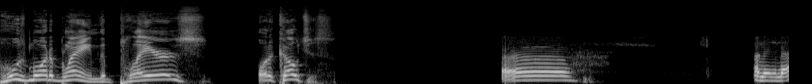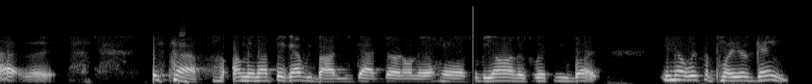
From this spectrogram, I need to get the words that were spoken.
Who's more to blame, the players or the coaches? I mean, I, uh, it's tough. I mean, I think everybody's got dirt on their hands, to be honest with you. But you know, it's a player's game.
